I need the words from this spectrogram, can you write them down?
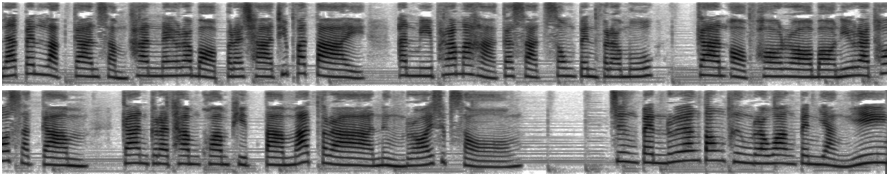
และเป็นหลักการสำคัญในระบอบประชาธิปไตย อันมีพระมหากษัตริย์ทรงเป็นประมุข การออกพรบนิรโทษกรรม การกระทำความผิดตามมาตรา 112 จึงเป็นเรื่องต้องพึงระวังเป็นอย่างยิ่ง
